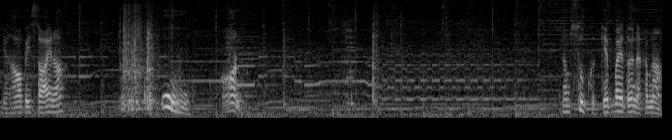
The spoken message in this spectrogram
เดี๋ยวเอาไปซอยเนาะอู้ฮ้อน น้ำซุปก็เก็บไว้ตัวนะครับเนาะ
